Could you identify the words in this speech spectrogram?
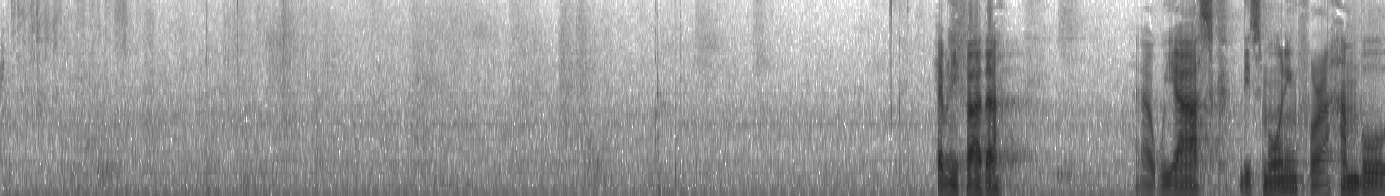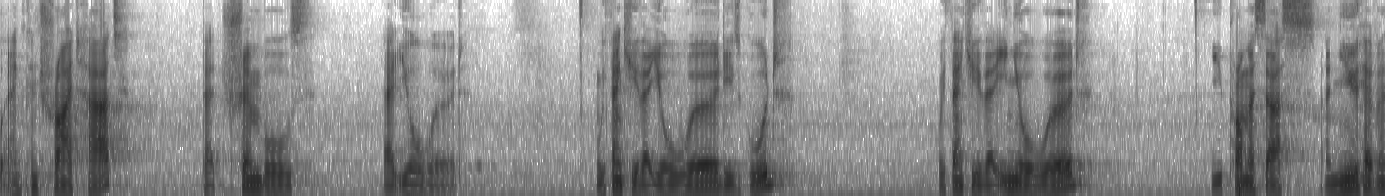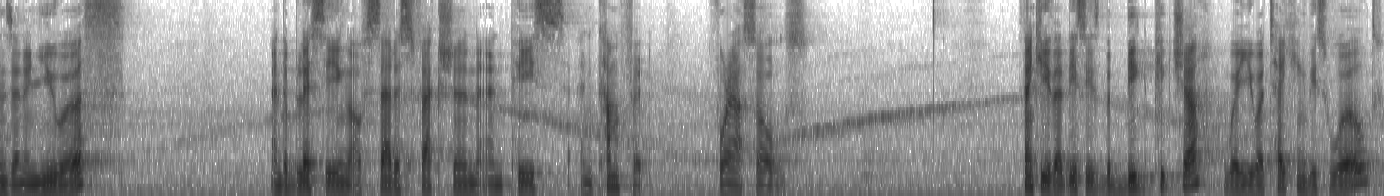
Heavenly Father, uh, we ask this morning for a humble and contrite heart that trembles at your word. We thank you that your word is good. We thank you that in your word you promise us a new heavens and a new earth and the blessing of satisfaction and peace and comfort for our souls. Thank you that this is the big picture where you are taking this world.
